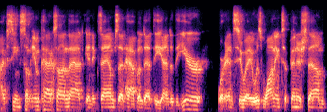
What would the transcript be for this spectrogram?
I've seen some impacts on that in exams that happened at the end of the year where NCUA was wanting to finish them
